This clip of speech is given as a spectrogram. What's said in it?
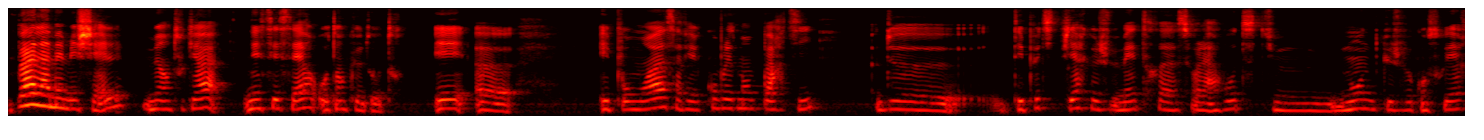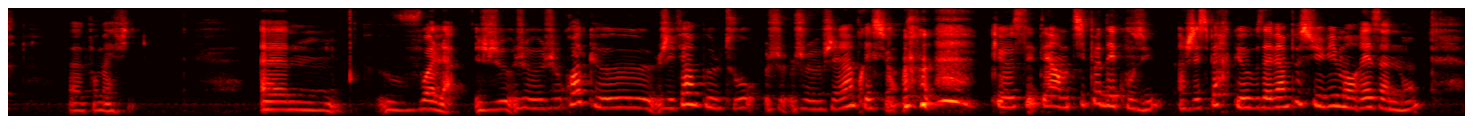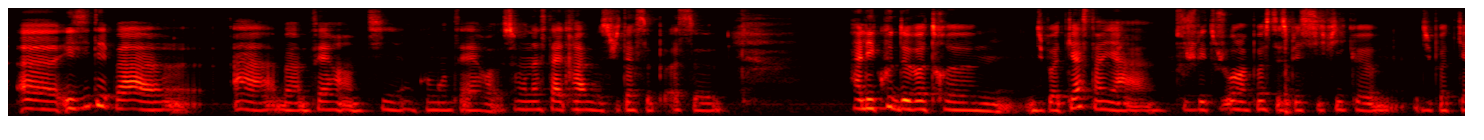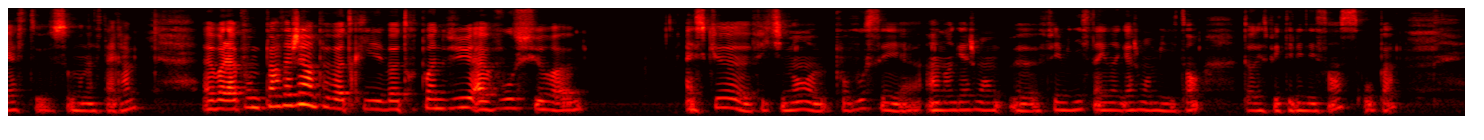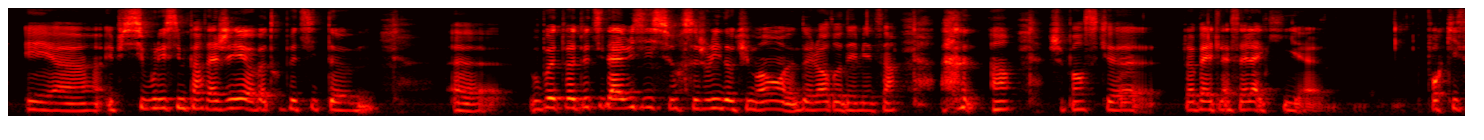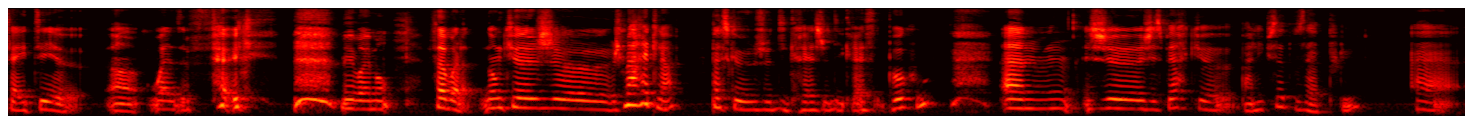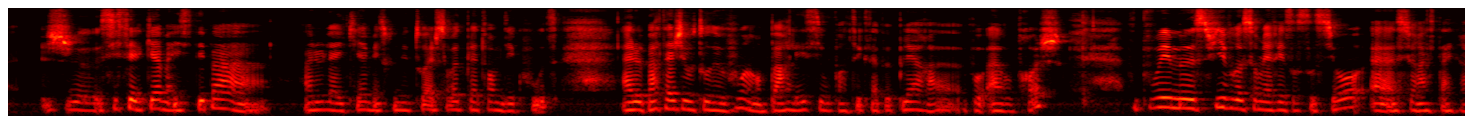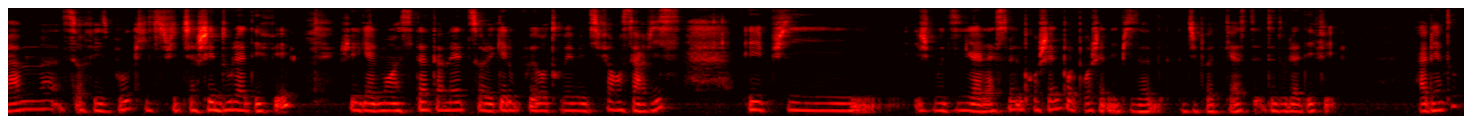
Pas à la même échelle, mais en tout cas, nécessaires autant que d'autres. Et, euh, et pour moi, ça fait complètement partie de, des petites pierres que je veux mettre euh, sur la route du monde que je veux construire euh, pour ma fille. Voilà, je, crois que j'ai fait un peu le tour. J'ai l'impression que c'était un petit peu décousu. J'espère que vous avez un peu suivi mon raisonnement. N'hésitez pas à bah, me faire un petit euh, commentaire euh, sur mon Instagram suite à ce, à, l'écoute de votre euh, du podcast. Hein, je vais toujours un post spécifique du podcast sur mon Instagram. Voilà, pour me partager un peu votre votre point de vue à vous sur est-ce que effectivement pour vous c'est un engagement féministe, un engagement militant de respecter les naissances ou pas? Et, euh, et puis si vous voulez aussi me partager euh, votre petite euh, euh, votre, petit avis sur ce joli document euh, de l'ordre des médecins, hein, je pense que je vais pas être la seule à qui pour qui ça a été un what the fuck, mais vraiment. Enfin voilà. Donc je je m'arrête là parce que je digresse, je digresse beaucoup. je j'espère que ben, l'épisode vous a plu. Je, si c'est le cas, bah, n'hésitez pas à, le liker, à mettre une étoile sur votre plateforme d'écoute, à le partager autour de vous, à en parler si vous pensez que ça peut plaire à vos proches. Vous pouvez me suivre sur mes réseaux sociaux, euh, sur Instagram, sur Facebook. Il suffit de chercher Doula Défait. J'ai également un site internet sur lequel vous pouvez retrouver mes différents services. Et puis, je vous dis à la semaine prochaine pour le prochain épisode du podcast de Doula Défait. À bientôt!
